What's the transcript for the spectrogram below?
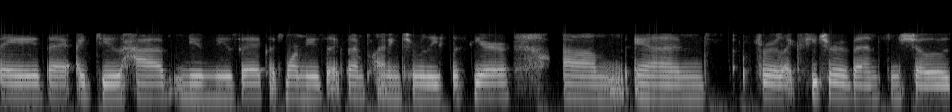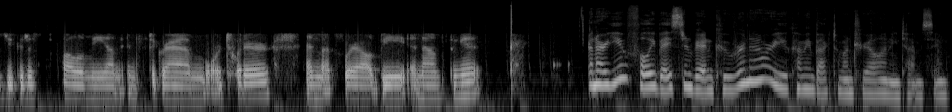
say that I do have new music, like more music that I'm planning to release this year. Um, and for like future events and shows, you could just follow me on Instagram or Twitter, and that's where I'll be announcing it. And are you fully based in Vancouver now or are you coming back to Montreal anytime soon?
